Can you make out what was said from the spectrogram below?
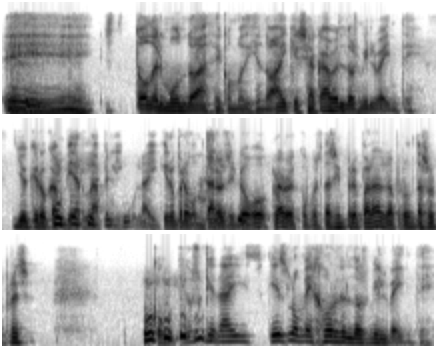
eh, todo el mundo hace como diciendo, ay, que se acabe el 2020. Yo quiero cambiar la película y quiero preguntaros, y luego, claro, como está sin preparar, la pregunta sorpresa. ¿Con qué os quedáis? ¿Qué es lo mejor del 2020?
